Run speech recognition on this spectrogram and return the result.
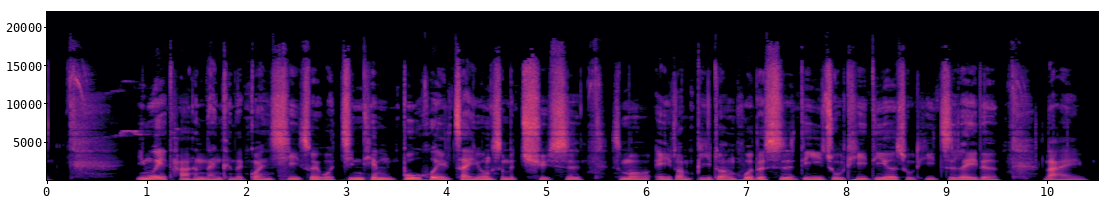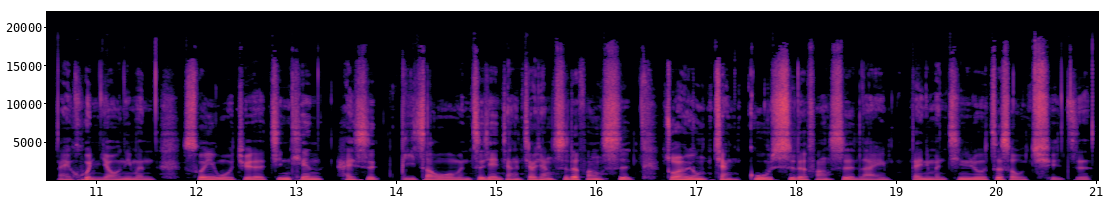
因为它很难啃的关系，所以我今天不会再用什么曲式，什么 A 段、B 段，或者是第一主题、第二主题之类的来来混淆你们。所以我觉得今天还是比照我们之前讲交响诗的方式，主要用讲故事的方式来带你们进入这首曲子。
